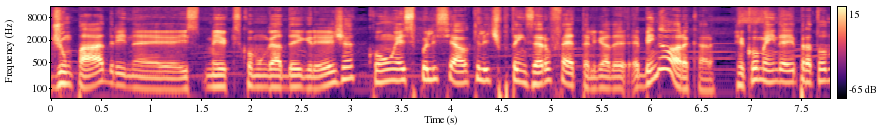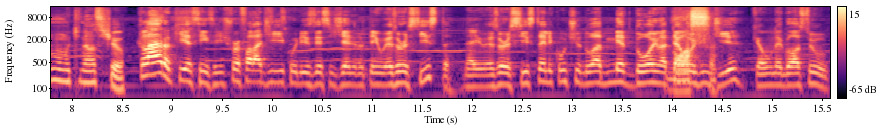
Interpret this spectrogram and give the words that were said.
de um padre, né, meio que excomungado da igreja, com esse policial que ele, tipo, tem zero fé, tá ligado? É, é bem da hora, cara. Recomendo aí pra todo mundo que não assistiu. Claro que, assim, se a gente for falar de ícones desse gênero, tem o Exorcista, né? E o Exorcista, ele continua medonho até Nossa. hoje em dia, que é um negócio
